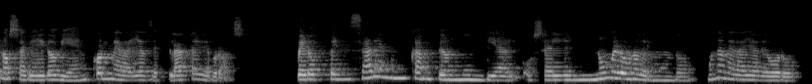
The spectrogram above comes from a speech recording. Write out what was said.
nos había ido bien con medallas de plata y de bronce. Pero pensar en un campeón mundial, o sea, el número uno del mundo, una medalla de oro,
